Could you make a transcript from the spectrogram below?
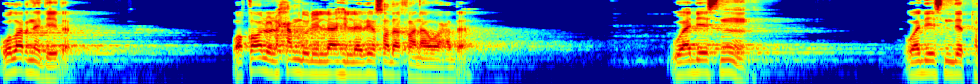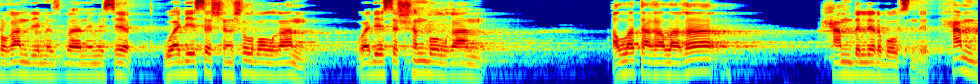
олар не дейді? Уәдесін уәдесінде тұрған дейміз ба немесе уәдесі шыншыл болған уәдесі шын болған алла тағалаға хамділер болсын деді хам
